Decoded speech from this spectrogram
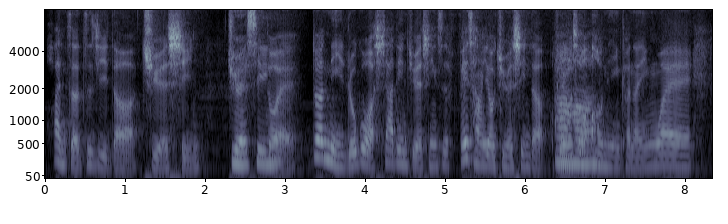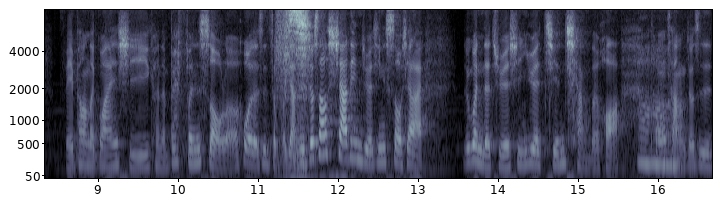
患者自己的决心。决心。对，就你如果下定决心是非常有决心的，比如说、嗯、哦，你可能因为肥胖的关系，可能被分手了，或者是怎么样，你就是要下定决心瘦下来。如果你的决心越坚强的话，嗯、通常就是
